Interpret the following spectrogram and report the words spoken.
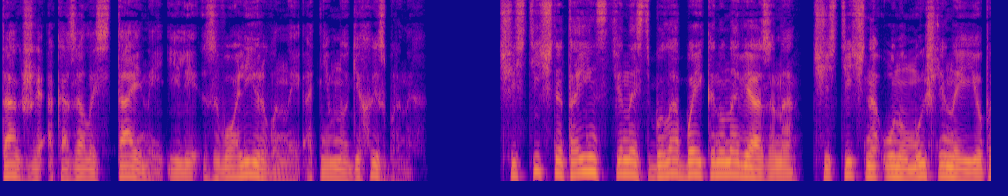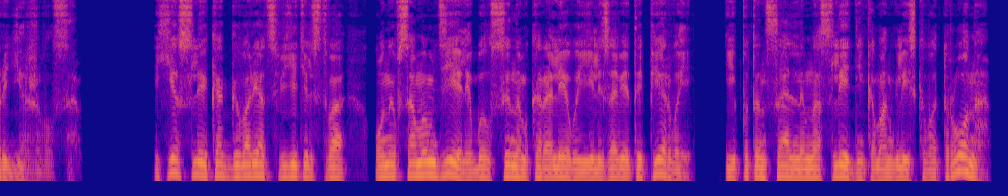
также оказалась тайной или завуалированной от немногих избранных. Частично таинственность была Бейкону навязана, частично он умышленно ее придерживался. Если, как говорят свидетельства, он и в самом деле был сыном королевы Елизаветы I и потенциальным наследником английского трона,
